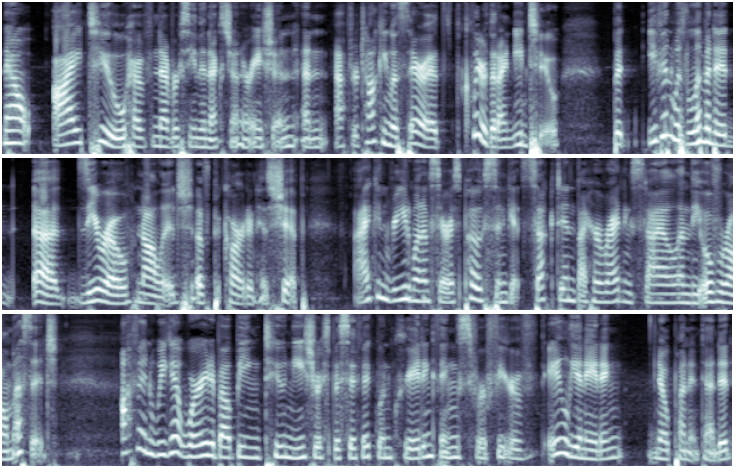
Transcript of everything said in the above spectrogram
Now, I too have never seen The Next Generation, and after talking with Sarah, it's clear that I need to. But even with limited, uh, zero knowledge of Picard and his ship, I can read one of Sarah's posts and get sucked in by her writing style and the overall message. Often we get worried about being too niche or specific when creating things for fear of alienating, no pun intended,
